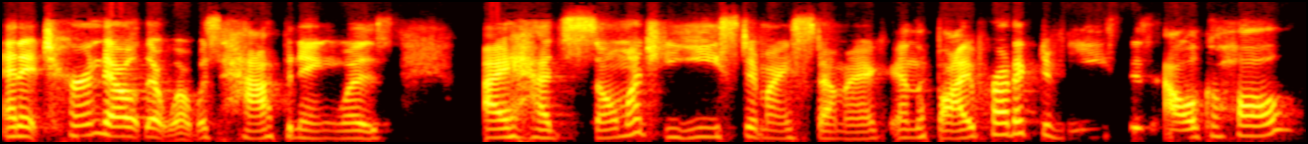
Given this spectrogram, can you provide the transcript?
And it turned out that what was happening was i had so much yeast in my stomach and the byproduct of yeast is alcohol.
